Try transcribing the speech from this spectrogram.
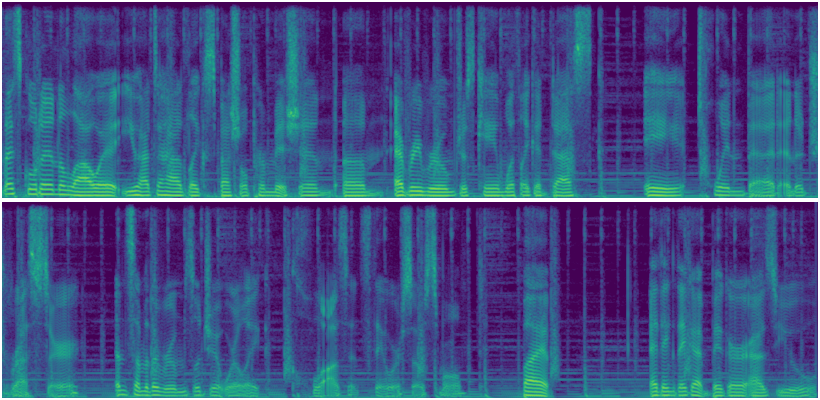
my school didn't allow it. You had to have like special permission. Um, every room just came with like a desk, a twin bed, and a dresser. And some of the rooms legit were like closets. They were so small. But I think they get bigger as you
